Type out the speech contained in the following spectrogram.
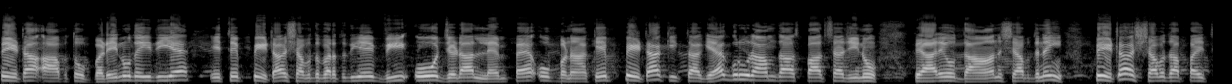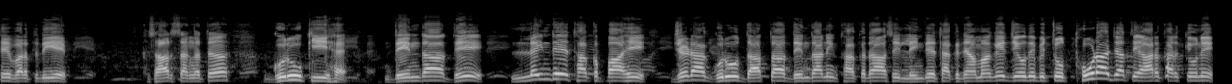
ਭੇਟਾ ਆਪ ਤੋਂ ਬੜੇ ਨੂੰ ਦੇਈਦੀ ਹੈ। ਇੱਥੇ ਭੇਟਾ ਸ਼ਬਦ ਵਰਤਦੀ ਹੈ, ਵੀ ਉਹ ਜਿਹੜਾ ਲੈਂਪ ਹੈ, ਉਹ ਬਣਾ ਕੇ ਭੇਟਾ ਕੀਤਾ ਗਿਆ ਗੁਰੂ ਰਾਮਦਾਸ ਪਾਤਸ਼ਾਹ ਜੀ ਨੂੰ। ਪਿਆਰੇ, ਉਹ ਦਾਨ ਸ਼ਬਦ ਨਹੀਂ, ਭੇਟਾ ਸ਼ਬਦ ਆਪਾਂ ਇੱਥੇ ਵਰਤਦੀਏ। ਸਾਧ ਸੰਗਤ, ਗੁਰੂ ਕੀ ਹੈ? ਦੇਂਦਾ ਦੇ, ਲੈਂਦੇ ਥੱਕ ਪਾਹੇ। ਜਿਹੜਾ ਗੁਰੂ ਦਾਤਾ ਦਿੰਦਾ ਨਹੀਂ ਥੱਕਦਾ, ਅਸੀਂ ਲੈਂਦੇ ਥੱਕ ਜਾਵਾਂਗੇ। ਜੇ ਉਹਦੇ ਵਿੱਚੋਂ ਥੋੜਾ ਜਿਹਾ ਤਿਆਰ ਕਰਕੇ ਉਹਨੇ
